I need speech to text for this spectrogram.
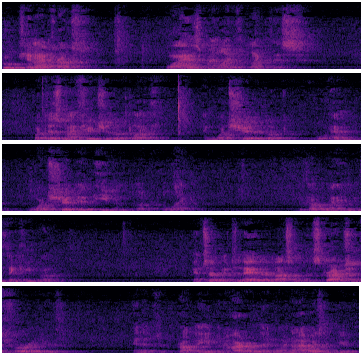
Who can I trust? Why is my life like this? What does my future look like? And what should it look and what should it even look like? Without my even thinking about it. And certainly today there are lots of distractions for our youth. And it's probably even harder than when I was in youth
